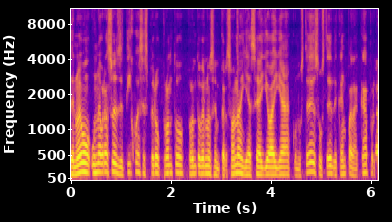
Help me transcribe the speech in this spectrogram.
De nuevo, un abrazo desde Tijuas, espero pronto, pronto vernos en persona, ya sea yo allá con ustedes o ustedes le caen para acá, porque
